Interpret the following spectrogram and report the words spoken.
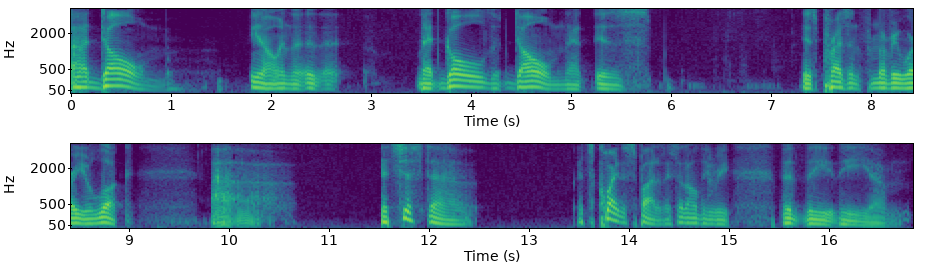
uh, dome. You know, in the that gold dome that is is present from everywhere you look. Uh, it's just uh, it's quite a spot. As I said, all the re, the the the um,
